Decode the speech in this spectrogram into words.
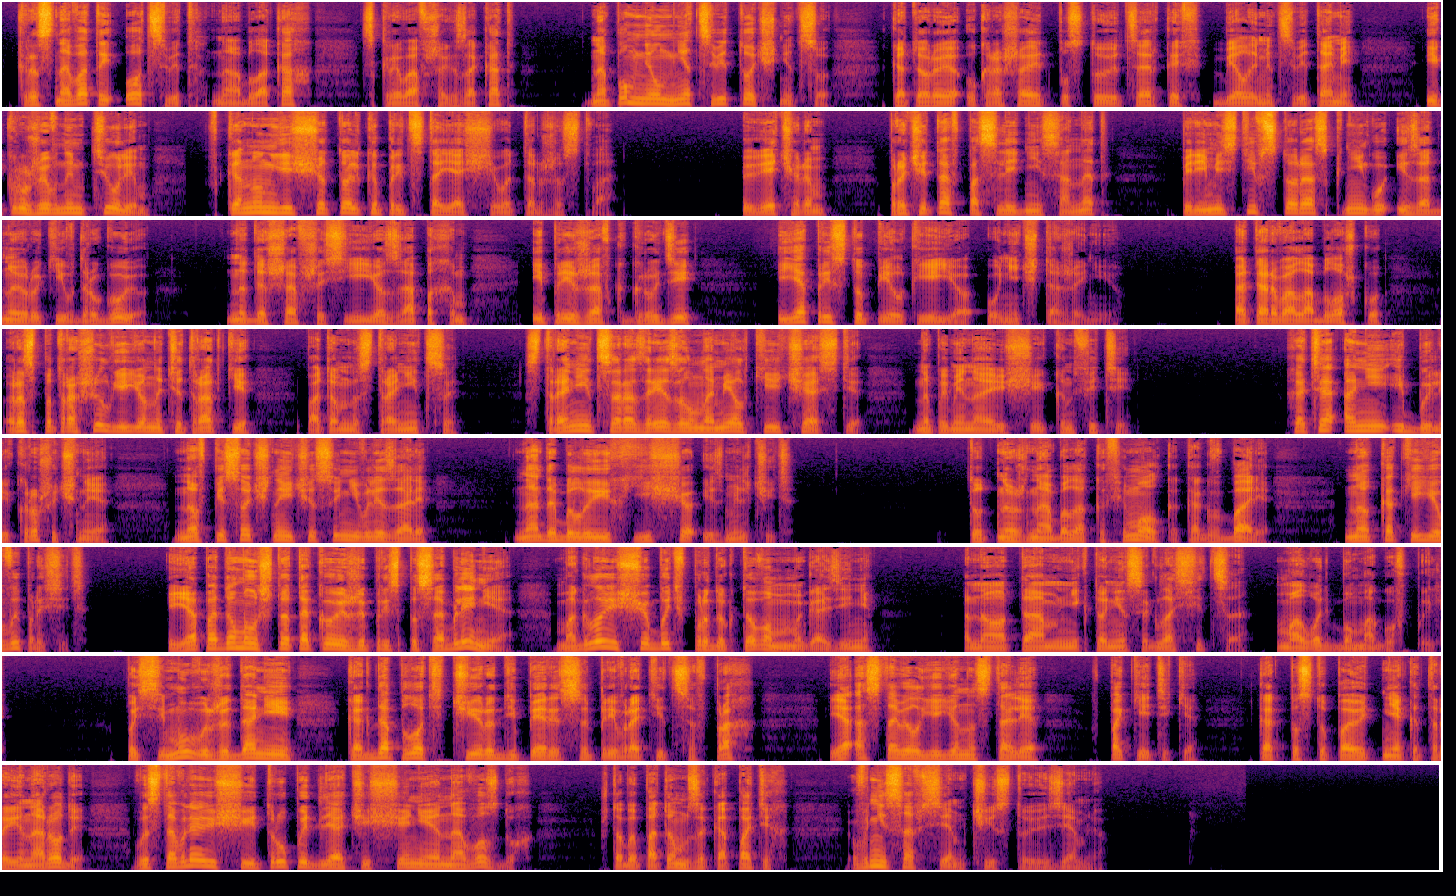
Красноватый отсвет на облаках, скрывавших закат, напомнил мне цветочницу, которая украшает пустую церковь белыми цветами и кружевным тюлем в канун еще только предстоящего торжества. Вечером, прочитав последний сонет, переместив сто раз книгу из одной руки в другую, надышавшись ее запахом и прижав к груди, я приступил к ее уничтожению. Оторвал обложку, распотрошил ее на тетрадке, потом на страницы. Страницы разрезал на мелкие части, напоминающие конфетти. Хотя они и были крошечные, но в песочные часы не влезали, надо было их еще измельчить. Тут нужна была кофемолка, как в баре — но как ее выпросить? Я подумал, что такое же приспособление могло еще быть в продуктовом магазине. Но там никто не согласится молоть бумагу в пыль. Посему в ожидании, когда плоть Чиро Ди Переса превратится в прах, я оставил ее на столе, в пакетике, как поступают некоторые народы, выставляющие трупы для очищения на воздух, чтобы потом закопать их в не совсем чистую землю.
